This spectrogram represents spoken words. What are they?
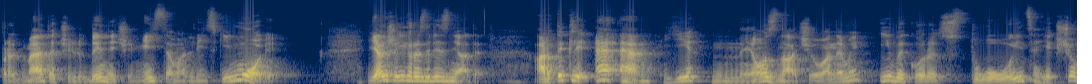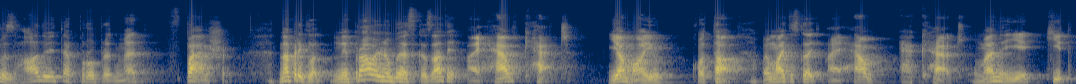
предмета, чи людини, чи місця в англійській мові. Як же їх розрізняти? Артиклі «en» є неозначуваними і використовуються, якщо ви згадуєте про предмет вперше. Наприклад, неправильно буде сказати I have cat. Я маю кота. Ви маєте сказати I have a cat. У мене є кіт.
